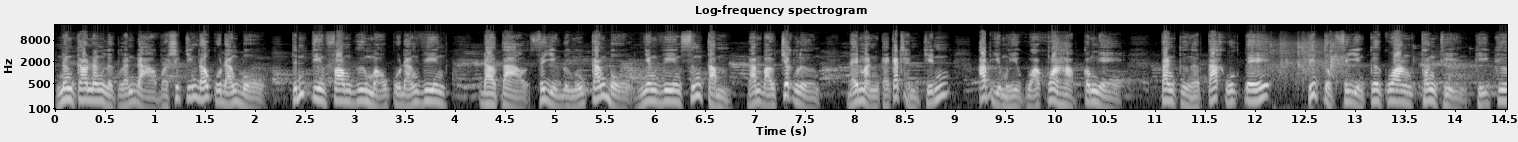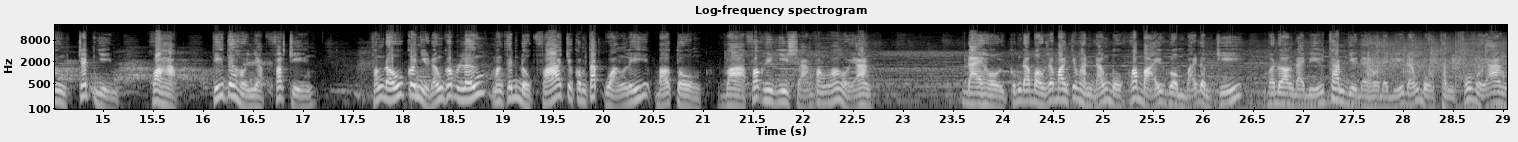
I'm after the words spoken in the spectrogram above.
nâng cao năng lực lãnh đạo và sức chiến đấu của đảng bộ, tính tiên phong gương mẫu của đảng viên, đào tạo, xây dựng đội ngũ cán bộ, nhân viên xứng tầm, đảm bảo chất lượng, đẩy mạnh cải cách hành chính, áp dụng hiệu quả khoa học công nghệ, tăng cường hợp tác quốc tế, tiếp tục xây dựng cơ quan thân thiện, kỷ cương, trách nhiệm, khoa học, tiến tới hội nhập phát triển. Phấn đấu có nhiều đóng góp lớn mang tính đột phá cho công tác quản lý, bảo tồn và phát huy di sản văn hóa Hội An. Đại hội cũng đã bầu ra ban chấp hành đảng bộ khóa 7 gồm 7 đồng chí và đoàn đại biểu tham dự đại hội đại biểu đảng bộ thành phố Hội An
